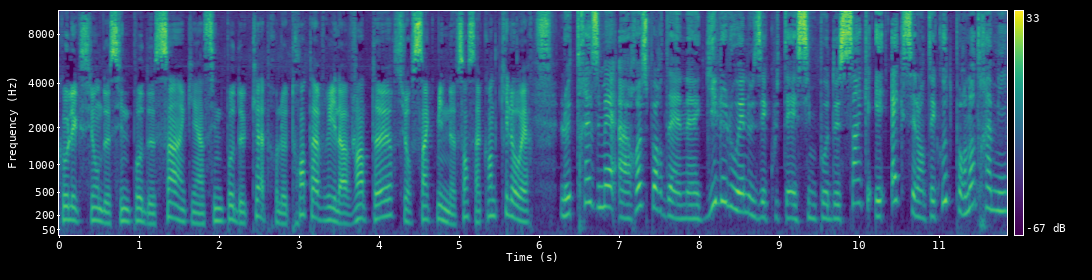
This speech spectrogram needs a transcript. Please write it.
Collection de Sinpo de 5 et un Sinpo de 4 le 30 avril à 20h sur 5950 kHz. Le 13 mai à Rosporden, Guy Lelouet nous écoutait Simpo de 5 et excellente écoute pour notre ami.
